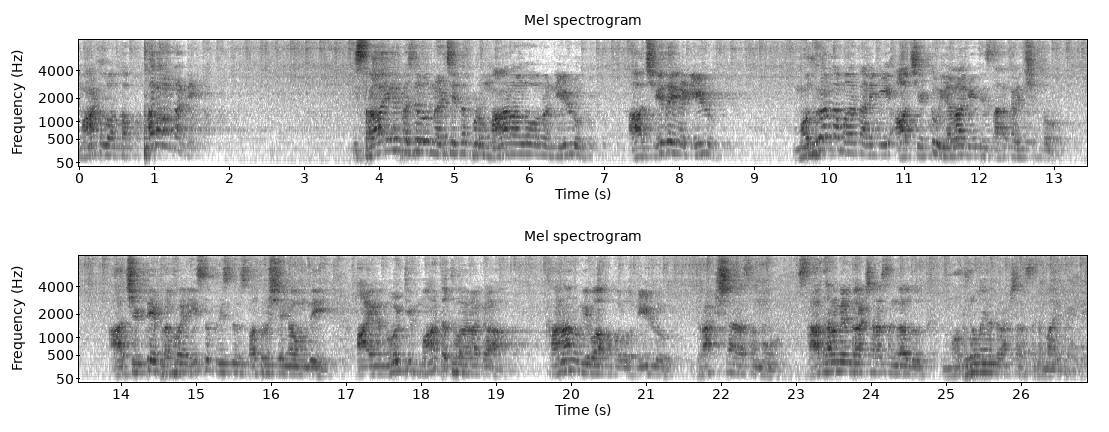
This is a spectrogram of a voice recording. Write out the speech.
మాటలో అంత ఫలం ఉందండి. ఇస్రాయేల్ ప్రజలు నడిచేటప్పుడు మారాలో ఉన్న నీళ్ళు ఆ చేదైన నీళ్ళు మధురంగా మారటానికి ఆ చెట్టు ఎలాగైతే సహకరించిందో ఆ చెట్టే ప్రభు అయిన యేసుక్రీస్తు సాదృశ్యంగా ఉంది. ఆయన నోటి మాట ద్వారాగా కణాను వివాహములో నీళ్ళు ద్రాక్షారసము సాధారణమైన ద్రాక్షారసం కాదు మధురమైన ద్రాక్షారసంగా మారిపోయింది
